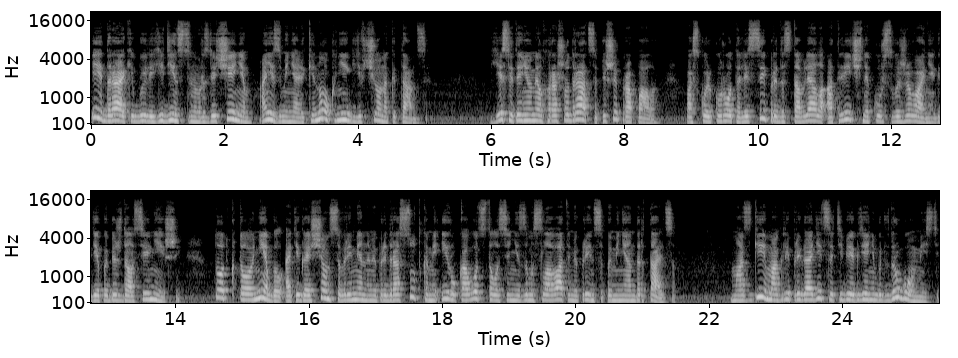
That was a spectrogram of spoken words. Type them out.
И драки были единственным развлечением, они заменяли кино, книги, девчонок и танцы. Если ты не умел хорошо драться, пиши пропало поскольку рота лисы предоставляла отличный курс выживания, где побеждал сильнейший. Тот, кто не был отягощен современными предрассудками и руководствовался незамысловатыми принципами неандертальцев. Мозги могли пригодиться тебе где-нибудь в другом месте,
